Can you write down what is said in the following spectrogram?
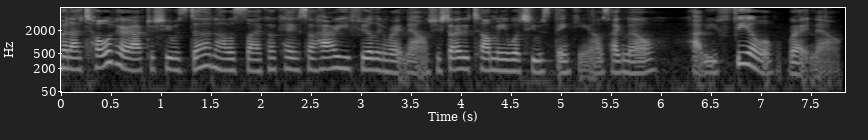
but I told her after she was done, I was like, okay, so how are you feeling right now? She started to tell me what she was thinking. I was like, no, how do you feel right now?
